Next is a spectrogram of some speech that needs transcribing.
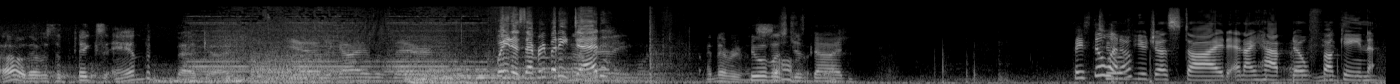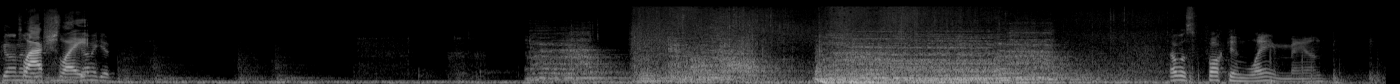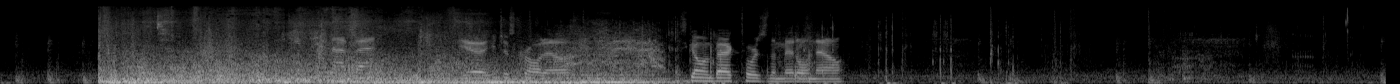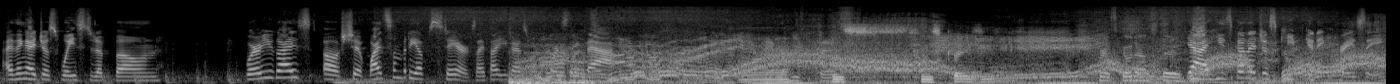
Oh, that was the pigs and the bad guy. Yeah, the guy was there. Wait, is everybody Not bad dead? I never even. Two of us just that guy. died. They still Two let of up. you just died, and I have no He's- fucking he's gonna- he's flashlight. That was fucking lame, man. in that vent. Yeah, he just crawled out. He's going back towards the middle now. I think I just wasted a bone. Where are you guys? Oh shit, why'd somebody upstairs? I thought you guys were towards the back. Uh, He's he's he's crazy. Pissed. Chris, go downstairs. Yeah, he's gonna just keep getting crazy.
